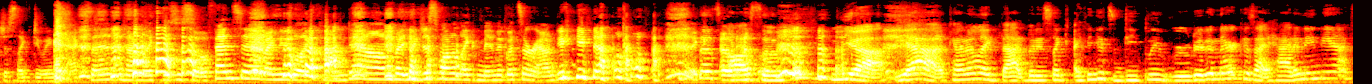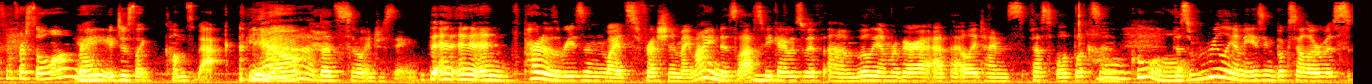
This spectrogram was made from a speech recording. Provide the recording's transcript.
just like doing an accent and I'm like this is so offensive I need to like calm down but you just want to like mimic what's around you you know Like, That's oh, no. awesome. yeah, yeah, kind of like that. But it's like I think it's deeply rooted in there because I had an Indian accent for so long, and Right. It just like comes back. You yeah, know? that's so interesting. And, and, and part of the reason why it's fresh in my mind is Mm-hmm. last week I was with um, Lilliam Rivera at the LA Times Festival of Books, and Oh, cool. this really amazing bookseller was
